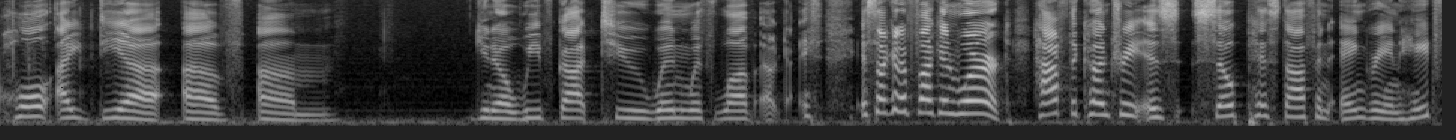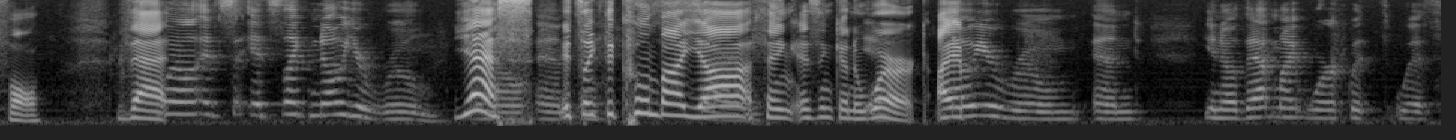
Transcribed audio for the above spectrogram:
whole idea of um, you know, we've got to win with love. uh, It's not going to fucking work. Half the country is so pissed off and angry and hateful that well, it's it's like know your room. you yes, know, and- it's like the kumbaya sorry. thing isn't going to Yeah. work. know I know your room, and you know that might work with with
